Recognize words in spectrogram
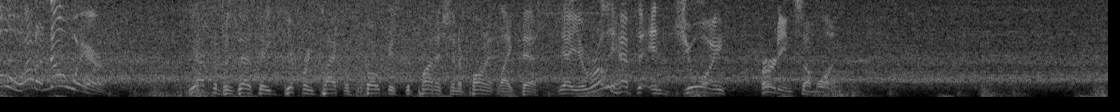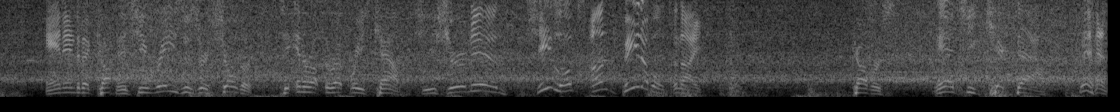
Oh, out of nowhere! You have to possess a different type of focus to punish an opponent like this. Yeah, you really have to enjoy hurting someone. And into the cup, and she raises her shoulder to interrupt the referee's count. She sure did. She looks unbeatable tonight. Covers, and she kicks out. Man,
